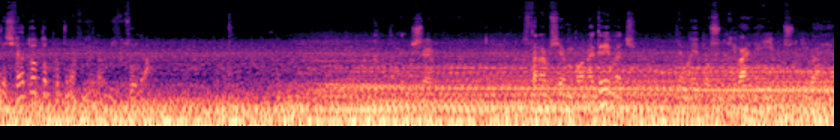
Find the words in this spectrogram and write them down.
Te światło to potrafi zrobić cuda. Także staram się ponagrywać te moje poszukiwania i nieposzukiwania.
